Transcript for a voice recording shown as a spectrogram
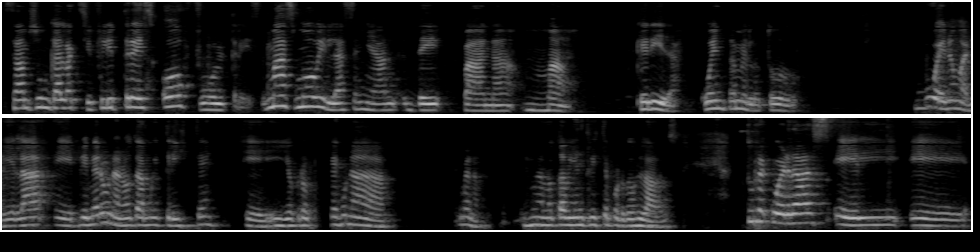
Samsung Galaxy Flip 3 o Fold 3. Más Móvil, la señal de Panamá. Querida, cuéntamelo todo. Bueno, Mariela, eh, primero una nota muy triste y yo creo que es una, bueno, es una nota bien triste por dos lados. ¿Tú recuerdas el, eh,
